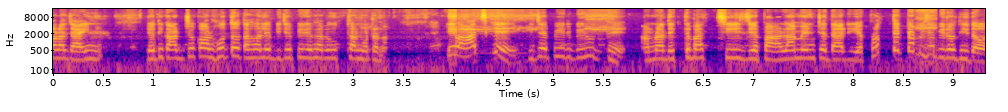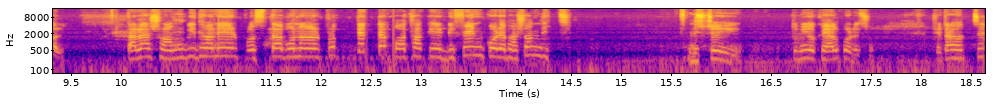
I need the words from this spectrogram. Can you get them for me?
করা যায়নি। যদি কার্যকর হতো তাহলে বিজেপির এভাবে উত্থান হতো না। কিন্তু আজকে বিজেপির বিরুদ্ধে আমরা দেখতে পাচ্ছি যে পার্লামেন্টে দাঁড়িয়ে প্রত্যেকটা বিজেপি বিরোধী দল, তারা সংবিধানের প্রস্তাবনার প্রত্যেকটা কথাকে ডিফেন্ড করে ভাষণ দিচ্ছে। নিশ্চয়ই তুমিও খেয়াল করেছ। সেটা হচ্ছে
